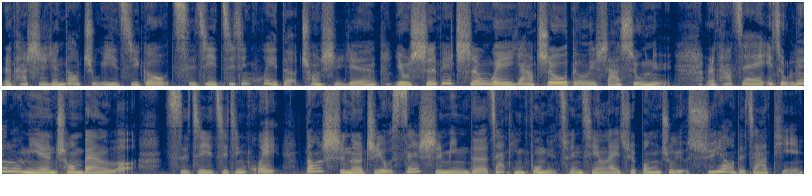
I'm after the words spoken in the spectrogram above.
而他是人道主义机构慈济基金会的创始人，有时被称为亚洲德蕾莎修女。而他在一九六六年创办了慈济基金会，当时呢只有三十名的家庭妇女存钱来去帮助有需要的家庭。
